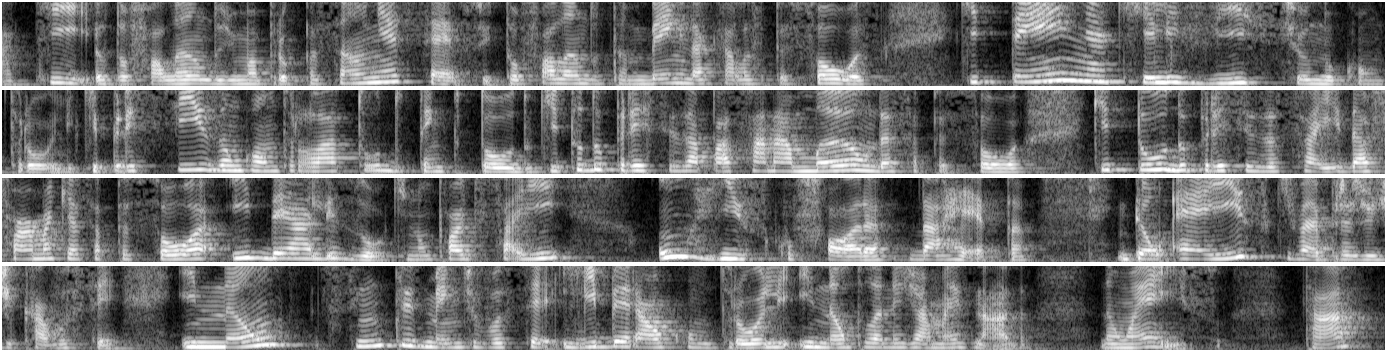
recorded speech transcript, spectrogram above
Aqui eu tô falando de uma preocupação em excesso e tô falando também daquelas pessoas que têm aquele vício no controle, que precisam controlar tudo o tempo todo, que tudo precisa passar na mão dessa pessoa, que tudo precisa sair da forma que essa pessoa idealizou, que não pode sair um risco fora da reta. Então é isso que vai prejudicar você e não simplesmente você liberar o controle e não planejar mais nada. Não é isso, tá?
